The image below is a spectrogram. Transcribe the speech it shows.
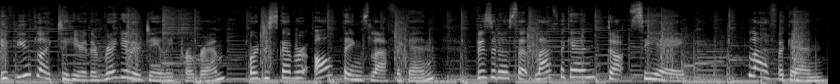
If you'd like to hear the regular daily program or discover all things Laugh Again, visit us at laughagain.ca. Laugh Again,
